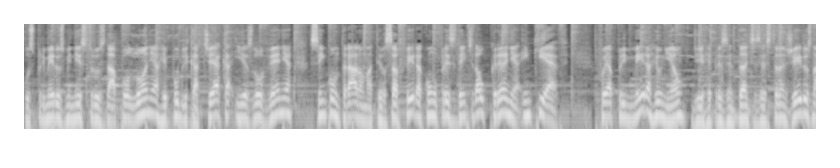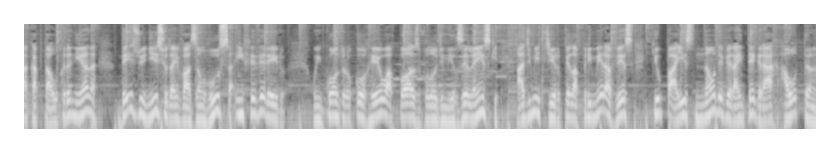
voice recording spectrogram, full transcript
Os primeiros ministros da Polônia, República Tcheca e Eslovênia se encontraram na terça-feira com o presidente da Ucrânia em Kiev. Foi a primeira reunião de representantes estrangeiros na capital ucraniana desde o início da invasão russa em fevereiro. O encontro ocorreu após Volodymyr Zelensky admitir pela primeira vez que o país não deverá integrar a OTAN.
